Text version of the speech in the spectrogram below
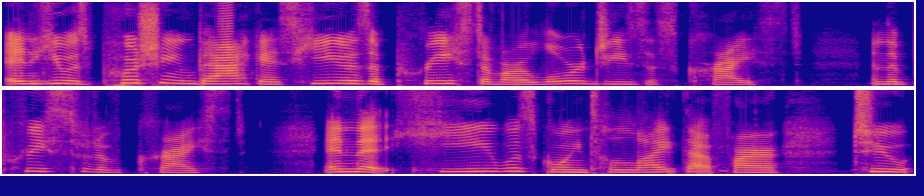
And he was pushing back as he is a priest of our Lord Jesus Christ and the priesthood of Christ, and that he was going to light that fire to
